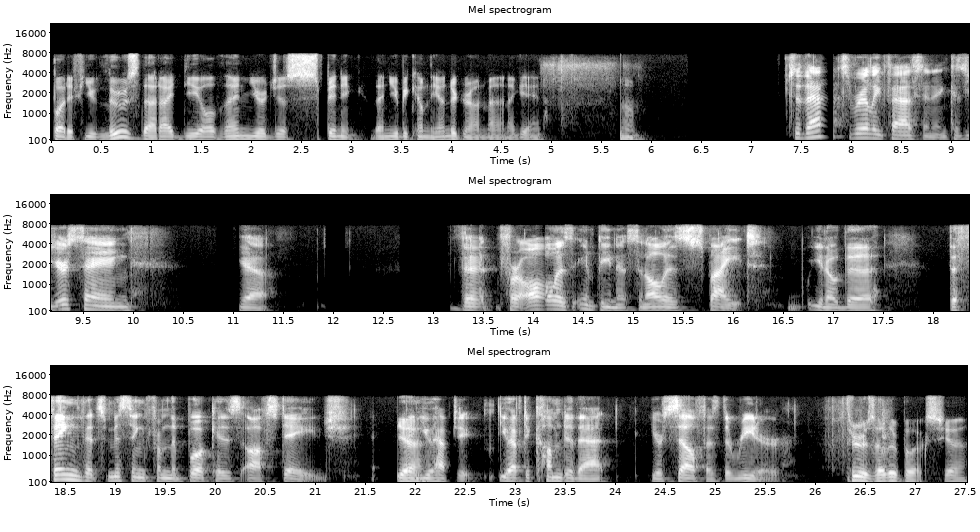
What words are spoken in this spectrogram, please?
but if you lose that ideal, then you're just spinning. Then you become the underground man again. Um, so that's really fascinating because you're saying, yeah, that for all his emptiness and all his spite, you know, the the thing that's missing from the book is off stage. Yeah. And you have to you have to come to that yourself as the reader. Through his other books, yeah.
